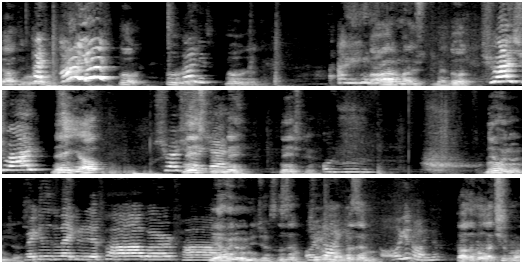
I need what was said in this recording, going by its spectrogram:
yatayım. Hayır. Dur. Dur. Hayır. Dur. Ay. Bağırma üstüme dur. Şu an şu an. Ne ya? Şu an şu Ne an. istiyorsun ne? Ne istiyorsun? Oy. Ne oyun oynayacağız? Power power. Ne oyun oynayacağız kızım? Oyun Çırpma oynuyoruz. kızım. Oyun oyunu. Tadımı kaçırma.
